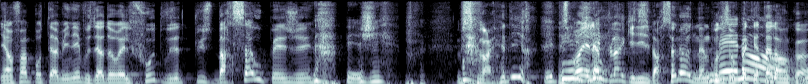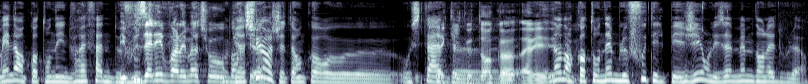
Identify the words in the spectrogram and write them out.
Et enfin, pour terminer, vous adorez le foot. Vous êtes plus Barça ou PSG PSG. Ça veut rien dire. Mais Mais il y en a plein qui disent Barcelone, même quand Mais ils sont pas catalans. Quoi. Mais non, quand on est une vraie fan de Mais foot. vous allez voir les matchs au Bien parc sûr, j'étais encore au, au stade. Il y a quelques temps, quoi. Oui. Non, non, quand on aime le foot et le PSG, on les aime même dans la douleur.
